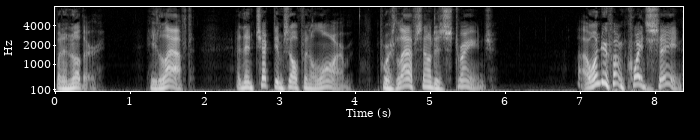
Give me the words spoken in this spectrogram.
but another. He laughed, and then checked himself in alarm, for his laugh sounded strange. I wonder if I'm quite sane,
